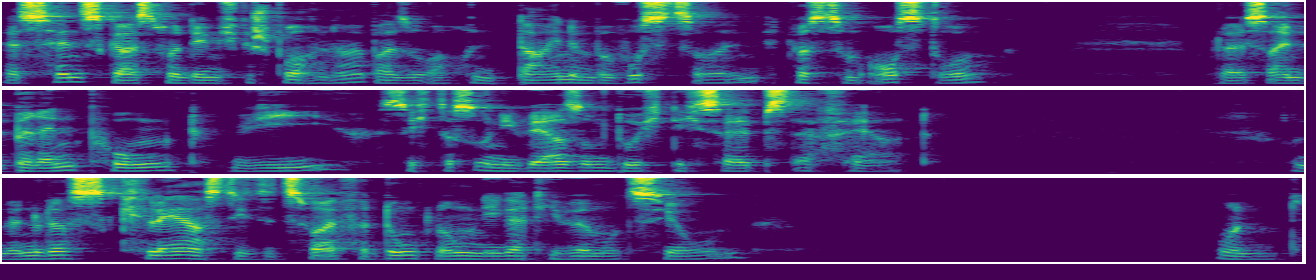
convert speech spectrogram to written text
Essenzgeist, von dem ich gesprochen habe, also auch in deinem Bewusstsein etwas zum Ausdruck, oder ist ein Brennpunkt, wie sich das Universum durch dich selbst erfährt. Und wenn du das klärst, diese zwei Verdunklungen, negative Emotionen, und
